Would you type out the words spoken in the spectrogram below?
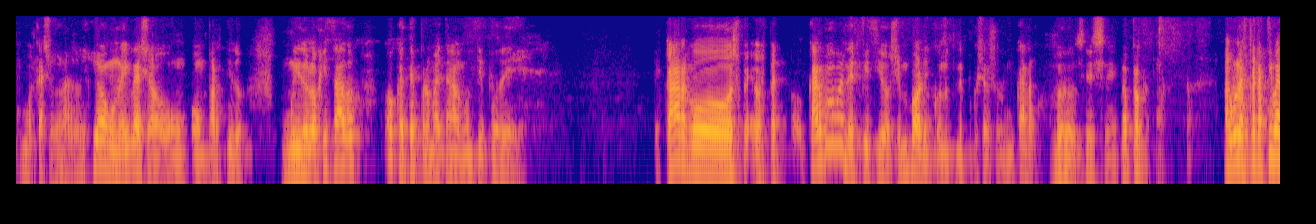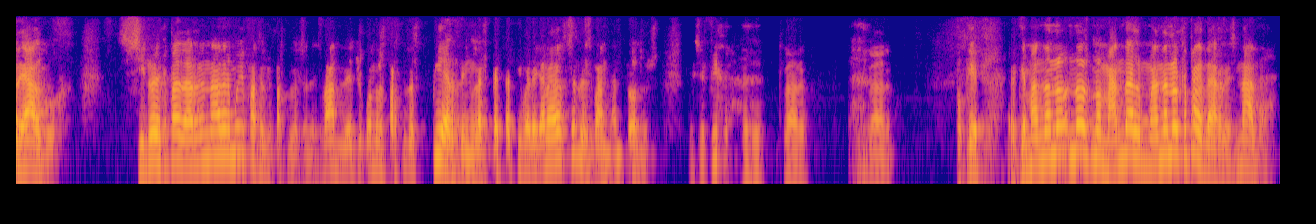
Como el caso de una religión, una iglesia o un, o un partido muy ideologizado, o que te prometen algún tipo de, de cargo, cargo o beneficio simbólico, no tiene por qué ser solo un cargo. Sí, sí. No, pero alguna expectativa de algo. Si no eres capaz de darle nada, es muy fácil que el partido se desbande. De hecho, cuando los partidos pierden la expectativa de ganar, se desbandan todos. Y se fija. Claro, claro. Porque el que manda no, no, no manda, el manda no es capaz de darles nada.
